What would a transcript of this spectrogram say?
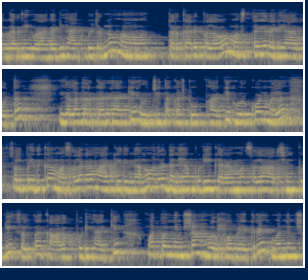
ಒಗ್ಗರ್ನಿಗೆ ಉಳ್ಳಾಗಡ್ಡಿ ಹಾಕಿಬಿಟ್ರು ತರಕಾರಿ ಪಲಾವ್ ಮಸ್ತಾಗಿ ರೆಡಿ ಆಗುತ್ತೆ. ಈಗೆಲ್ಲ ತರಕಾರಿ ಹಾಕಿ, ರುಚಿಗೆ ತಕ್ಕಷ್ಟು ಉಪ್ಪು ಹಾಕಿ ಹುರ್ಕೊಂಡ್ಮೇಲೆ ಸ್ವಲ್ಪ ಇದಕ್ಕೆ ಮಸಾಲೆಗಳು ಹಾಕಿದ್ದೀನಿ ನಾನು. ಅಂದರೆ ಧನಿಯಾ ಪುಡಿ, ಗರಂ ಮಸಾಲ, ಅರ್ಶಿನ ಪುಡಿ, ಸ್ವಲ್ಪ ಖಾರದ ಪುಡಿ ಹಾಕಿ ಮತ್ತೊಂದು ನಿಮಿಷ ಹುರ್ಕೋಬೇಕ್ರಿ. ಒಂದು ನಿಮಿಷ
